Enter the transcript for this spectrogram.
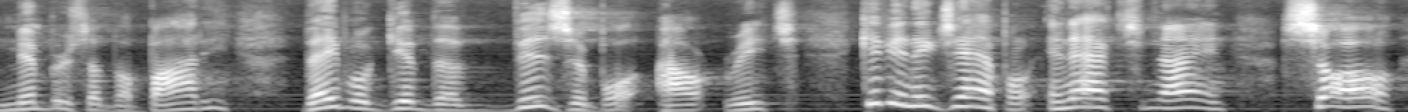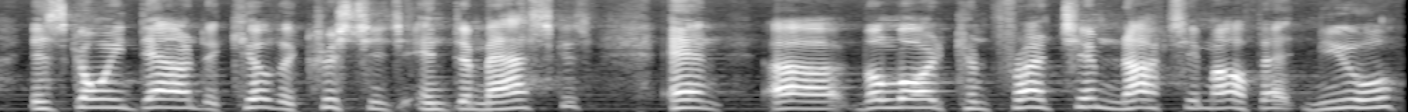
members of the body. They will give the visible outreach. Give you an example. In Acts 9, Saul is going down to kill the Christians in Damascus, and uh, the Lord confronts him, knocks him off that mule,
